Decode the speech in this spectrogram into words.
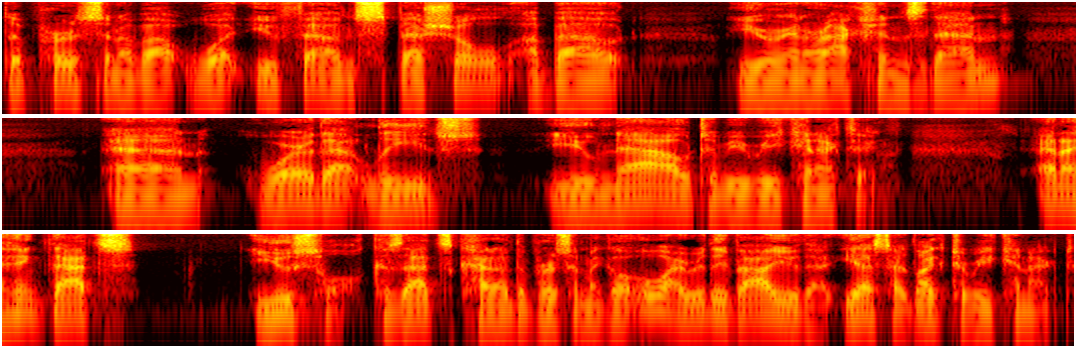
the person about what you found special about your interactions then and where that leads you now to be reconnecting. And I think that's useful because that's kind of the person might go, Oh, I really value that. Yes, I'd like to reconnect.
